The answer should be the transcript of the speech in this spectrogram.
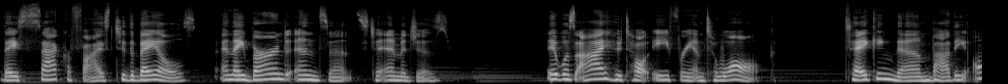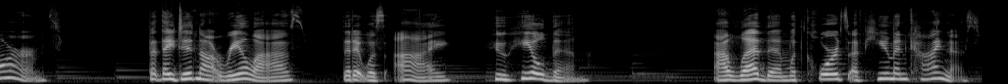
They sacrificed to the Baals, and they burned incense to images. It was I who taught Ephraim to walk taking them by the arms. But they did not realize that it was I who healed them. I led them with cords of human kindness,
